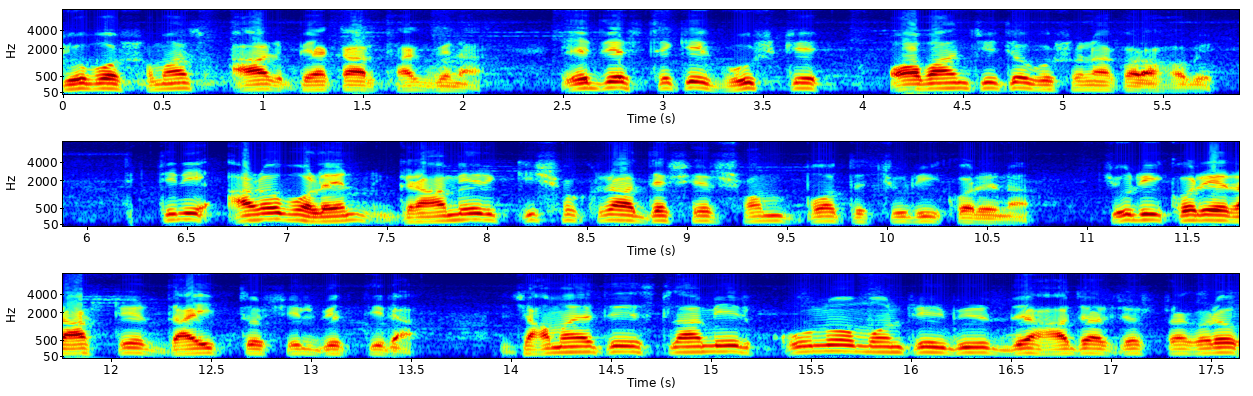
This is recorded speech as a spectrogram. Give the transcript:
যুব সমাজ আর বেকার থাকবে না। এদেশ থেকে ঘুষকে অবাঞ্ছিত ঘোষণা করা হবে। তিনি আরও বলেন, গ্রামের কৃষকরা দেশের সম্পদ চুরি করে না। চুরি করে রাষ্ট্রের দায়িত্বশীল ব্যক্তিরা। জামায়াতে ইসলামীর কোনো মন্ত্রীর বিরুদ্ধে হাজার চেষ্টা করেও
